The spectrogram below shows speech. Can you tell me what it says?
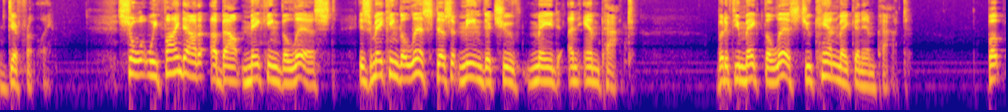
differently. So what we find out about making the list is making the list doesn't mean that you've made an impact. But if you make the list, you can make an impact. But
